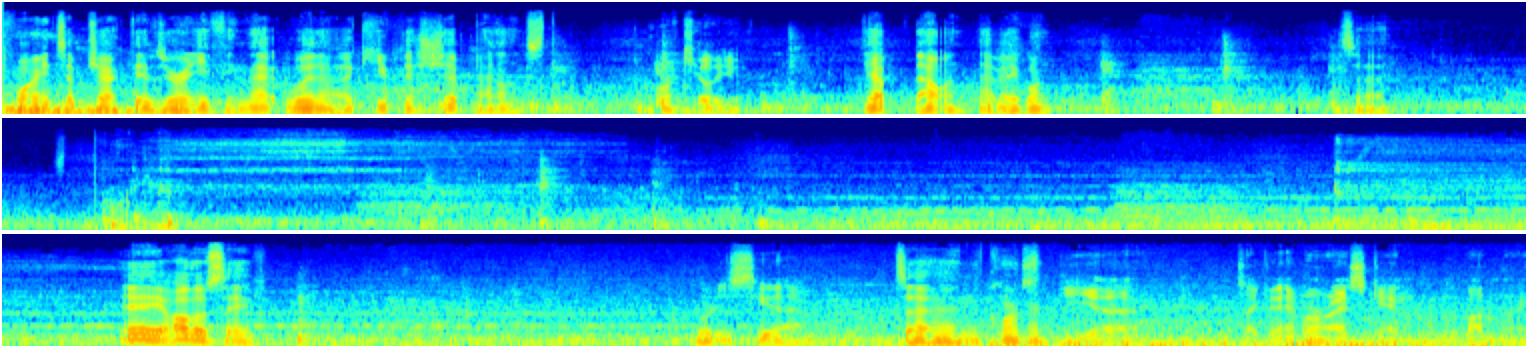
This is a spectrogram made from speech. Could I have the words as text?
Points, objectives, or anything that would uh, keep the ship balanced. Or kill you. Yep, that one, that big one. It's a, it's an important one. Hey, autosave. where do you see that? It's uh, in the corner. The uh, it's like an MRI scan in the bottom right.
